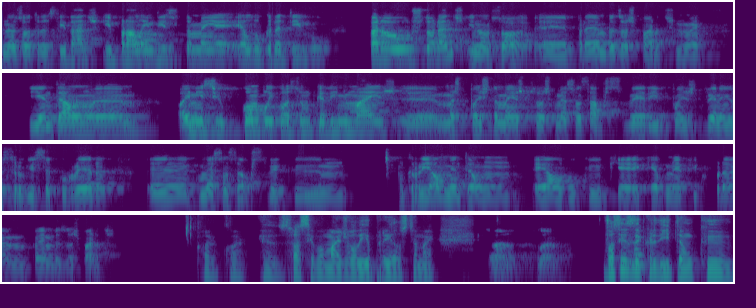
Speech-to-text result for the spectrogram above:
nas outras cidades e para além disso também é, é lucrativo para os restaurantes e não só, é para ambas as partes, não é? E então... Uh, ao início complicou-se um bocadinho mais, eh, mas depois também as pessoas começam-se a perceber e depois de verem o serviço a correr, eh, começam-se a perceber que, que realmente é, um, é algo que, que, é, que é benéfico para, para ambas as partes. Claro, claro. É, será sempre mais-valia para eles também. Claro, claro. Vocês acreditam que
